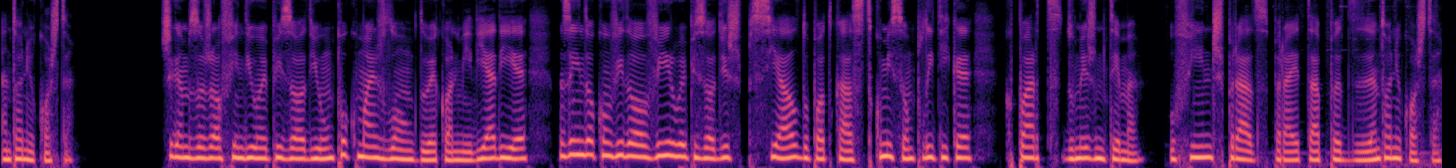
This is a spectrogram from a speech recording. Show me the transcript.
António Costa. Chegamos hoje ao fim de um episódio um pouco mais longo do Economia Dia a Dia, mas ainda o convido a ouvir o episódio especial do podcast de Comissão Política que parte do mesmo tema, o fim inesperado para a etapa de António Costa.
